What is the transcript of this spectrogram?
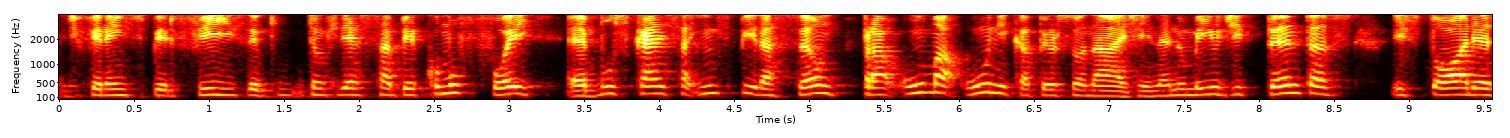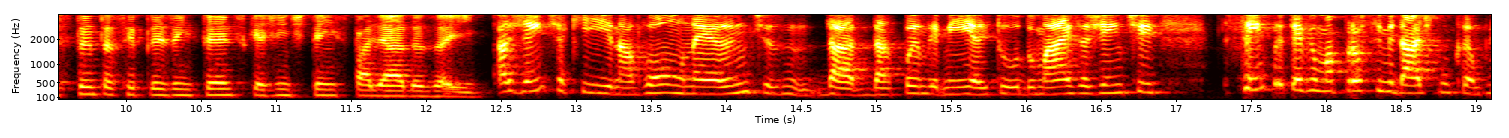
diferentes perfis, então eu queria saber como foi é, buscar essa inspiração para uma única personagem, né? No meio de tantas histórias, tantas representantes que a gente tem espalhadas aí. A gente aqui na Von, né, antes da, da pandemia e tudo mais, a gente sempre teve uma proximidade com o campo.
